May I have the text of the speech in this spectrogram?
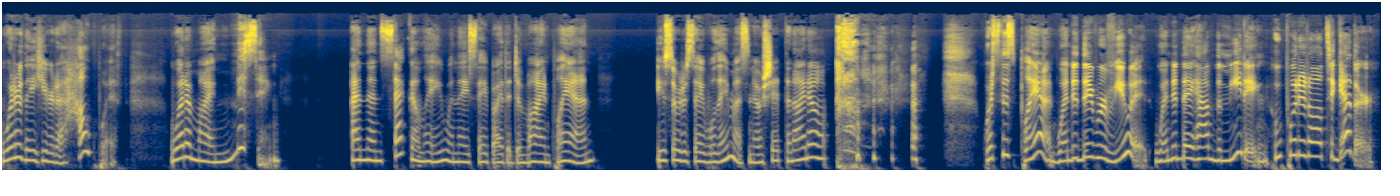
What are they here to help with? What am I missing? And then, secondly, when they say by the divine plan, you sort of say, well, they must know shit that I don't. What's this plan? When did they review it? When did they have the meeting? Who put it all together?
